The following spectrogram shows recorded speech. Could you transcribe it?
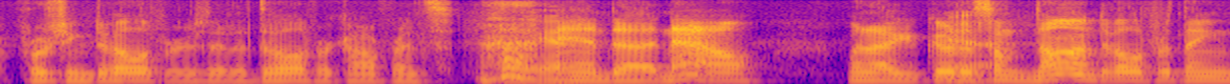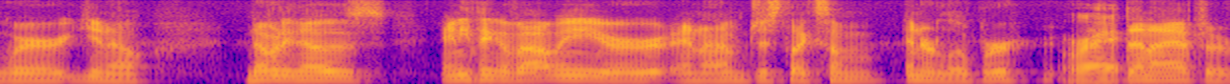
approaching developers at a developer conference, Oh, yeah. and uh, now when I go Yeah. to some non-developer thing where you know nobody knows anything about me, or and I'm just like some interloper, Right. Then I have to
